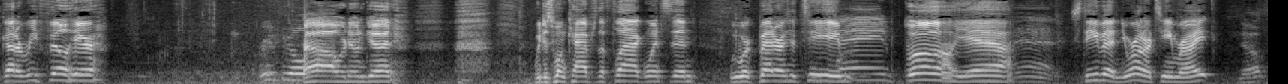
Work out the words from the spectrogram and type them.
got a refill here. Refuel. Oh, we're doing good. We just won capture the flag, Winston. We work better as a team. Insane. Oh yeah. Man. Steven, you were on our team, right? Nope.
